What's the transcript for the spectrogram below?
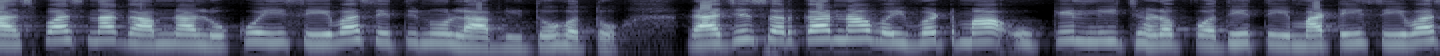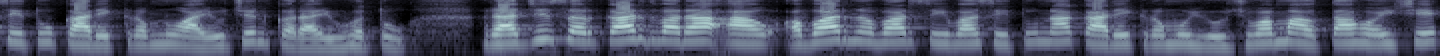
આસપાસના ગામના લોકોએ સેવા સેતુનો લાભ લીધો હતો. રાજ્ય સરકારના વહીવટમાં ઉકેલની ઝડપ વધે તે માટે સેવા સેતુ કાર્યક્રમનું આયોજન કરાયું હતું. રાજ્ય સરકાર દ્વારા અવારનવાર સેવા સેતુના કાર્યક્રમો યોજવામાં આવતા હોય છે,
